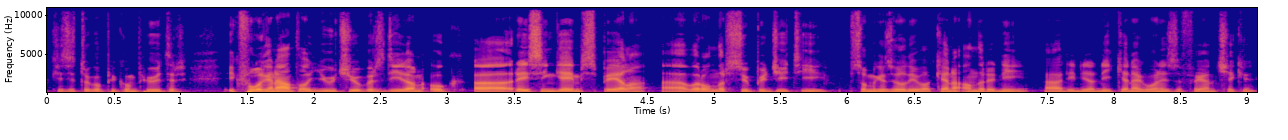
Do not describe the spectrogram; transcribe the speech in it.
je zit ook op je computer, ik volg een aantal YouTubers die dan ook uh, racing games spelen, uh, waaronder Super GT. Sommigen zullen die wel kennen, anderen niet. Die die dat niet kennen, gewoon eens even gaan checken.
